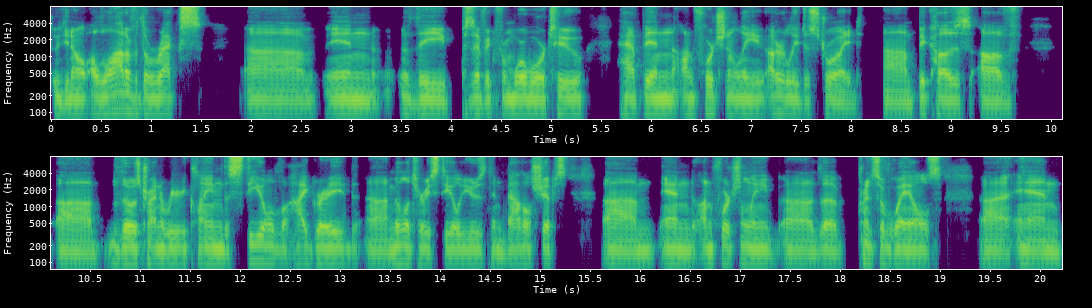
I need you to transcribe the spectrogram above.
you know, a lot of the wrecks uh, in the Pacific from World War II have been unfortunately utterly destroyed uh, because of uh, those trying to reclaim the steel, the high grade uh, military steel used in battleships. Um, and unfortunately, uh, the Prince of Wales uh, and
